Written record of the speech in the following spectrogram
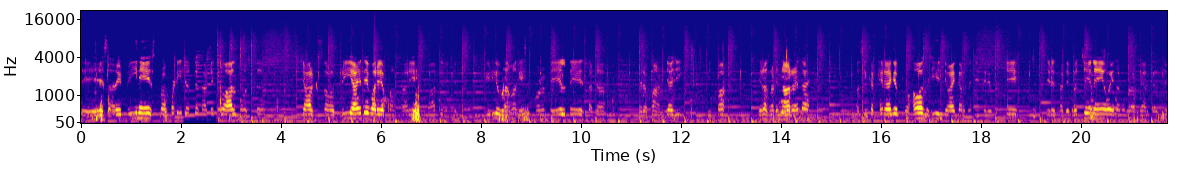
ਤੇ ਇਹ ਸਾਰੇ ਟਰੀ ਨੇ, ਇਸ ਪ੍ਰਾਪਰਟੀ ਦੇ ਉੱਤੇ ਸਾਡੇ ਕੋਲ ਆਲਮੋਸਟ 400 ਟਰੀ ਆ, ਇਹਦੇ ਬਾਰੇ ਆਪਾਂ ਸਾਰੇ ਬਾਅਦ ਦੇ ਵਿੱਚ ਵੀਡੀਓ ਬਣਾਵਾਂਗੇ। ਹੁਣ ਡੇਲ ਤੇ ਸਾਡਾ ਮੇਰਾ ਭਾਣਜਾ ਜੀ, ਦੀਪਾ, ਜਿਹੜਾ ਸਾਡੇ ਨਾਲ ਰਹਿੰਦਾ ਹੈ। ਅਸੀਂ ਇਕੱਠੇ ਰਹਿ ਕੇ ਬਹੁਤ ਹੀ ਇੰਜੋਏ ਕਰਦੇ ਨੇ ਮੇਰੇ ਬੱਚੇ, ਜਿਹੜੇ ਸਾਡੇ ਬੱਚੇ ਨੇ, ਉਹ ਇਹਨਾਂ ਨੂੰ ਬੜਾ ਪਿਆਰ ਕਰਦੇ ਨੇ,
